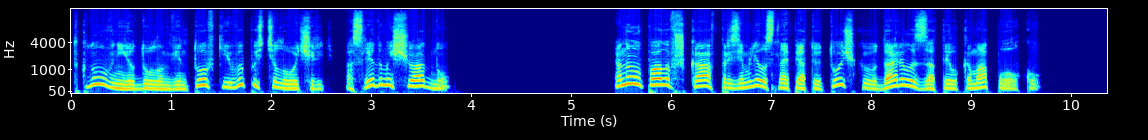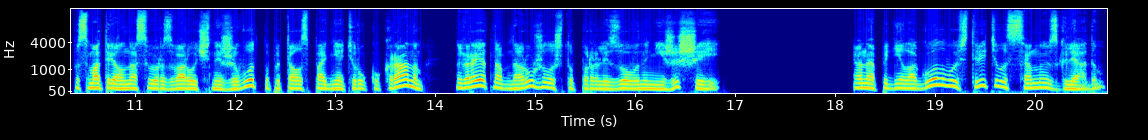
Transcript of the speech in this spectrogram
ткнул в нее дулом винтовки и выпустил очередь, а следом еще одну. Она упала в шкаф, приземлилась на пятую точку и ударилась затылком о полку. Посмотрела на свой развороченный живот, попыталась поднять руку краном, но, вероятно, обнаружила, что парализована ниже шеи. Она подняла голову и встретилась со мной взглядом.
